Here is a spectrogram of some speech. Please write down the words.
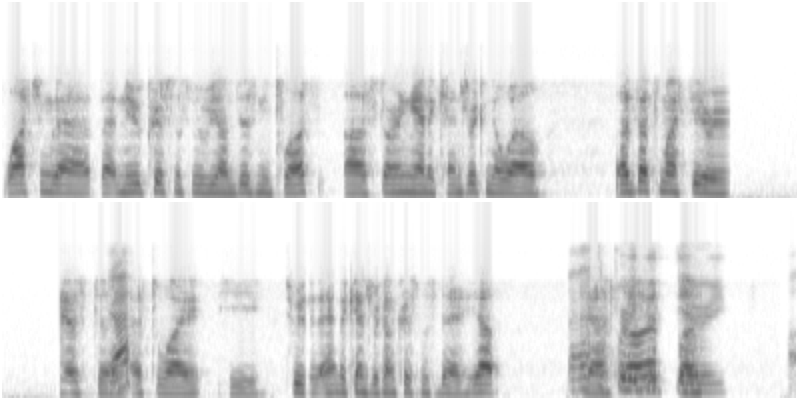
watching that that new Christmas movie on Disney Plus, uh, starring Anna Kendrick, Noel. That, that's my theory as to Yeah. as to why he tweeted Anna Kendrick on Christmas Day. Yep. That's Yeah, a pretty so good theory. Uh,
